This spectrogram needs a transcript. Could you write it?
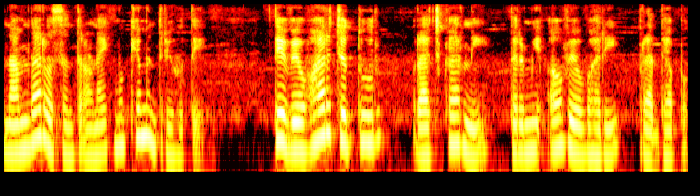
नामदार वसंतराव नाईक मुख्यमंत्री होते. ते व्यवहार चतुर राजकारणी तर मी अव्यवहारी प्राध्यापक.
